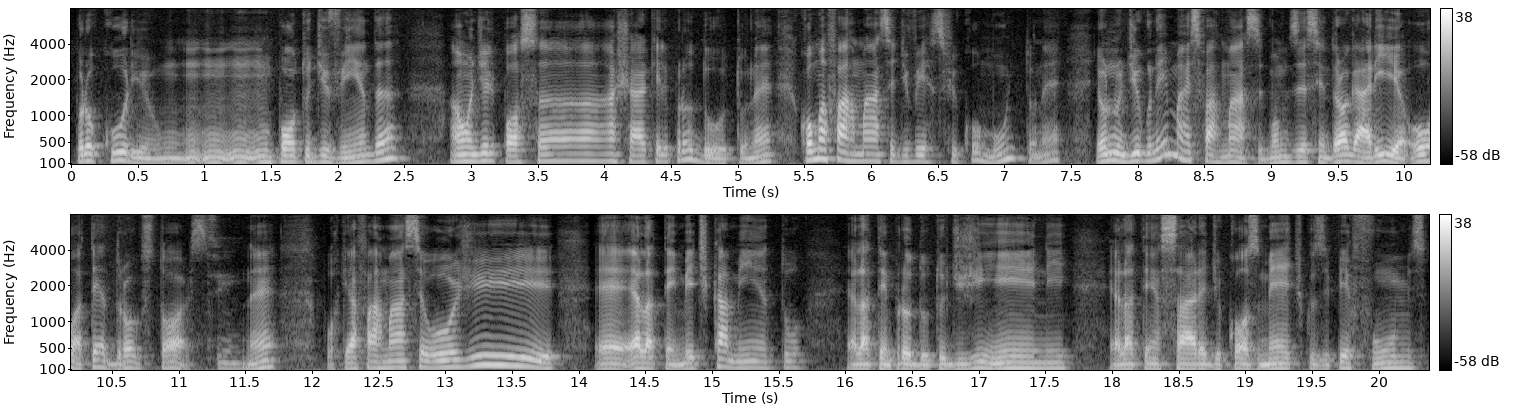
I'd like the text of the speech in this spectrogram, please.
procure um, um, um ponto de venda onde ele possa achar aquele produto, né? Como a farmácia diversificou muito, né? Eu não digo nem mais farmácias, vamos dizer assim, drogaria ou até drugstores, né? Porque a farmácia hoje, é, ela tem medicamento, ela tem produto de higiene, ela tem essa área de cosméticos e perfumes.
